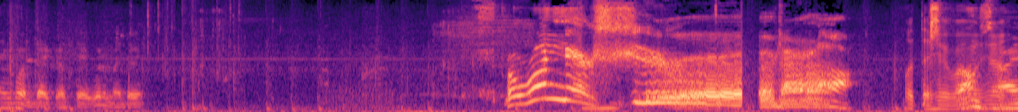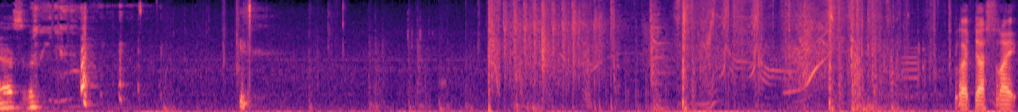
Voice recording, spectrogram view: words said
I'm going back up there. What am I doing? Run there, shit. What the hell Oh, I'm sorry. That's Like that snipe.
